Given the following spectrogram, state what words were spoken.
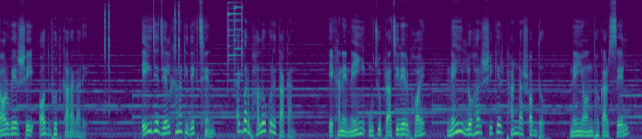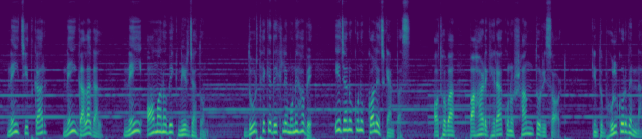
নরওয়ের সেই অদ্ভুত কারাগারে। এই যে জেলখানাটি দেখছেন, একবার ভালো করে তাকান। এখানে নেই উঁচু প্রাচীরের ভয়, নেই লোহার শিকের ঠান্ডা শব্দ, নেই অন্ধকার সেল, নেই চিৎকার, নেই গালাগাল, নেই অমানবিক নির্যাতন। দূর থেকে দেখলে মনে হবে, এ যেন কোনো কলেজ ক্যাম্পাস। অথবা পাহাড় ঘেরা কোনো শান্ত রিসর্ট। কিন্তু ভুল করবেন না,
